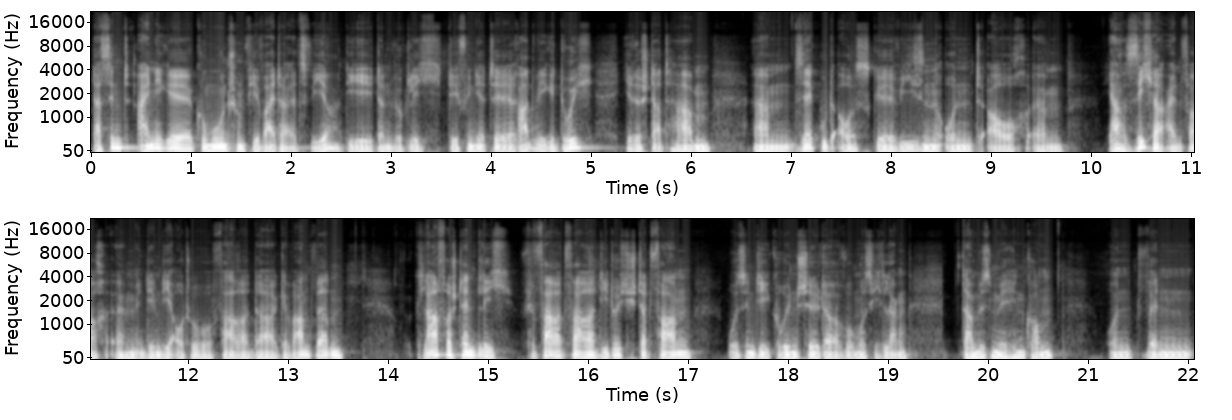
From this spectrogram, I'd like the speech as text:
da sind einige Kommunen schon viel weiter als wir, die dann wirklich definierte Radwege durch ihre Stadt haben, ähm, sehr gut ausgewiesen und auch ähm, ja, sicher einfach, ähm, indem die Autofahrer da gewarnt werden. Klar verständlich für Fahrradfahrer, die durch die Stadt fahren, wo sind die grünen Schilder, wo muss ich lang, da müssen wir hinkommen. Und wenn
